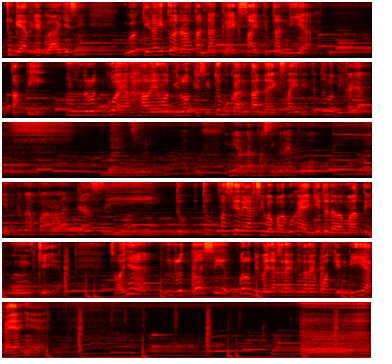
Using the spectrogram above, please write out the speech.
Itu GR-nya gue aja sih. Gue kira itu adalah tanda keexcitedan dia. Tapi menurut gue ya hal yang lebih logis itu bukan tanda excited itu lebih kayak anjing ini anak pasti ngerepotin kenapa ada sih? Itu itu pasti reaksi bapak gue kayak gitu dalam hati mungkin. Soalnya menurut gue sih gue lebih banyak ngerepotin dia kayaknya ya. Eh,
